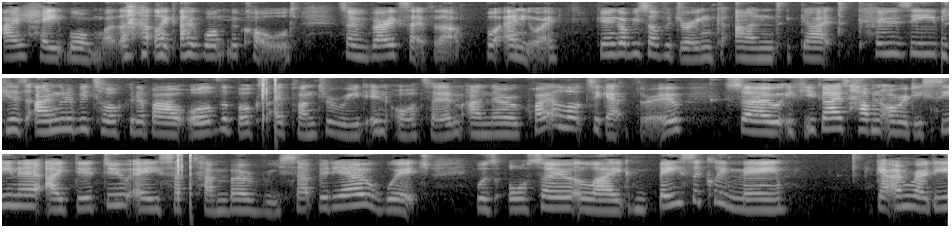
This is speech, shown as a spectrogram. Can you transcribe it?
I hate warm weather. like I want the cold. So I'm very excited for that. But anyway, go and grab yourself a drink and get cozy because I'm going to be talking about all of the books I plan to read in autumn and there are quite a lot to get through. So if you guys haven't already seen it, I did do a September reset video which was also like basically me getting ready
